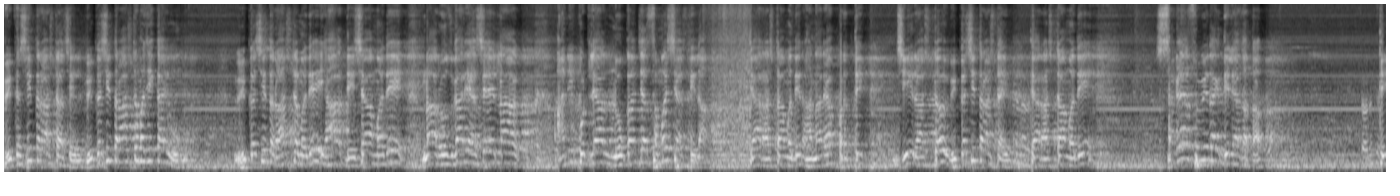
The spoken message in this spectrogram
विकसित राष्ट्र असेल. विकसित राष्ट्र म्हणजे काय हो? विकसित राष्ट्रमध्ये ह्या देशामध्ये ना रोजगारी असेल ना आणि कुठल्या लोकांच्या समस्या असतील ना, त्या राष्ट्रामध्ये राहणाऱ्या प्रत्येक जी राष्ट्र विकसित राष्ट्र आहेत त्या राष्ट्रामध्ये सगळ्या सुविधा दिल्या जातात. ते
